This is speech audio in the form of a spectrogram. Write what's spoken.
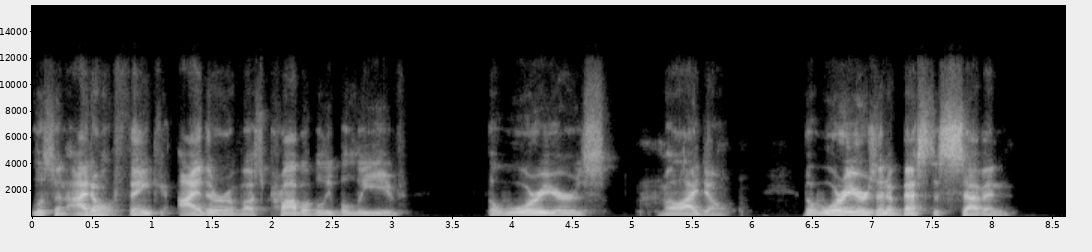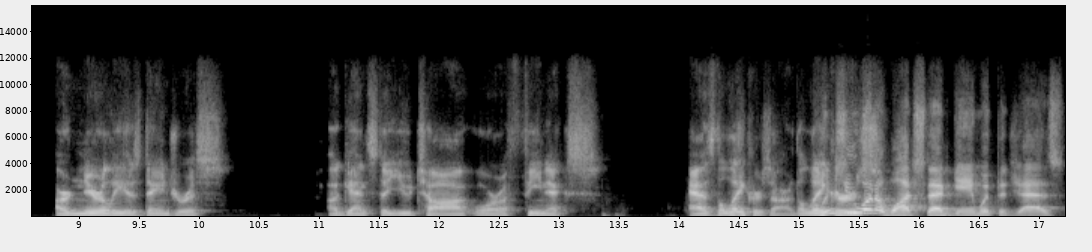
listen, I don't think either of us probably believe the Warriors Well, I don't. The Warriors in a best of seven are nearly as dangerous against a Utah or a Phoenix as the Lakers are. The Lakers. Would you want to watch that game with the Jazz?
